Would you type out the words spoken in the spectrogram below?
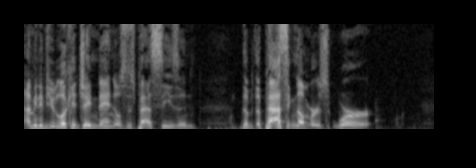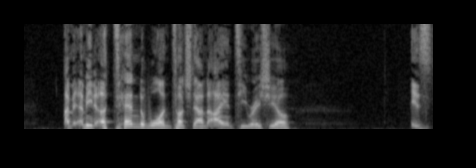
I mean, if you look at Jayden Daniels this past season, the the passing numbers were. I mean, I mean, a ten to one touchdown to INT ratio is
